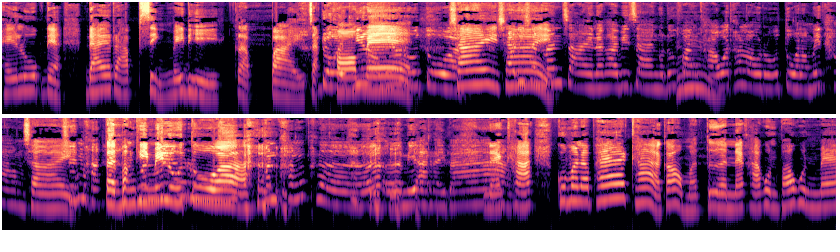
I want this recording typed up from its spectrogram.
ให้ลูกเนี่ยได้รับสิ่งไม่ดีกลับไปจากโดยพ่อที่เราแม่ไม่รู้ตัวใช่เพใช่ราะที่ฉันมั่นใจนะคะพี่แจงคุณผู้ฟังอืมเขาว่าถ้าเรารู้ตัวเราไม่ทำใช่ใช่ไหมแต่บางทีไม่รู้ตัว มันพังเผลอเออมีอะไรบ้างนะคะกุมารแพทย์ค่ะ ก็ออกมาเตือนนะคะ คุณพ่อคุณแม่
